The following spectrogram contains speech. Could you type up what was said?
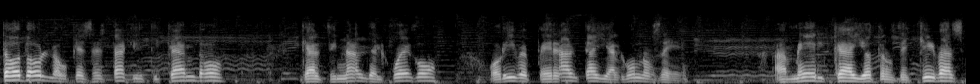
Todo lo que se está criticando, que al final del juego, Oribe Peralta y algunos de América y otros de Chivas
